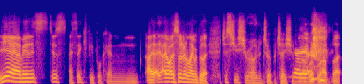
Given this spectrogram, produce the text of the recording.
yeah i mean it's just i think people can i i, I also don't like when people are like just use your own interpretation Yeah, blah yeah. blah blah but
